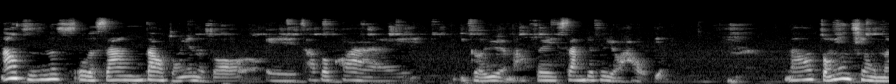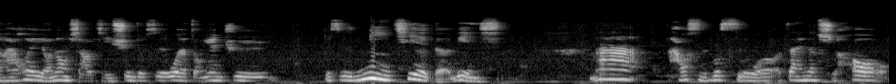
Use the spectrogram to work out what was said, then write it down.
然后只是那我的伤到总验的时候，诶，差不多快。一个月嘛，所以伤就是有好点。然后总验前我们还会有那种小集训，就是为了总验去，就是密切的练习。那好死不死，我在那时候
